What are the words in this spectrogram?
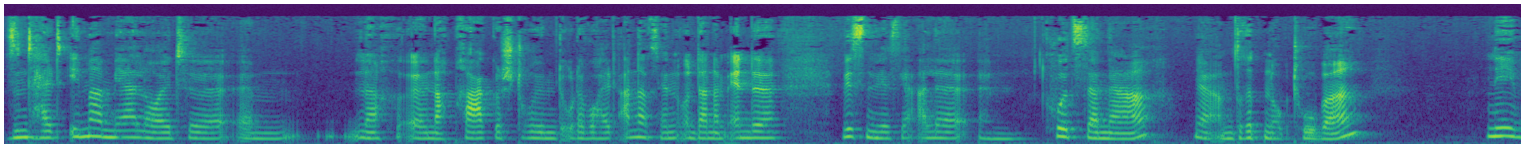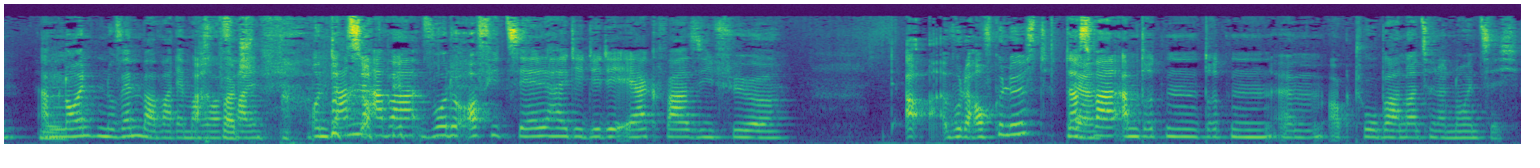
sind halt immer mehr Leute ähm, nach, äh, nach Prag geströmt oder wo halt anders hin. Und dann am Ende wissen wir es ja alle, ähm, kurz danach, ja, am 3. Oktober, Nee, am Nee. 9. November war der Ach, Mauerfall. Quatsch. Und dann aber wurde offiziell halt die DDR quasi für äh, wurde aufgelöst. Das Ja. war am 3. 3. Ähm, Oktober 1990.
